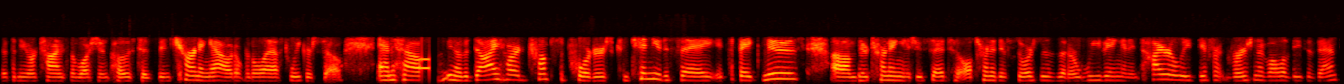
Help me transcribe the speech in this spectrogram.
that the New York Times and the Washington Post has been churning out over the last week or so, and how you know the diehard Trump supporters continue to say it's fake news um, they're turning, as you said, to alternative sources that are weaving an entirely different version of all of these events.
